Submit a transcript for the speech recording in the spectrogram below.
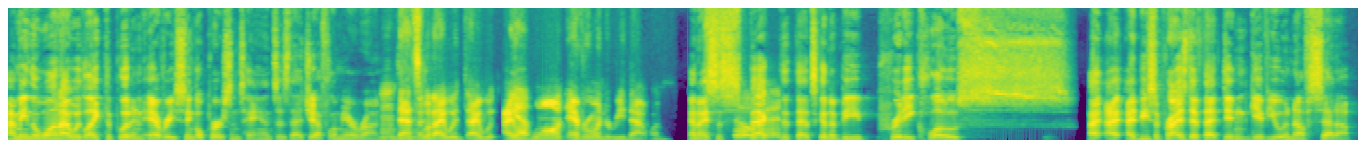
I mean, the one I would like to put in every single person's hands is that Jeff Lemire run. Mhm. That's what I would I would I Yep. want everyone to read that one. And I suspect good. that that's going to be pretty close. I, I, I'd be surprised if that didn't give you enough setup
